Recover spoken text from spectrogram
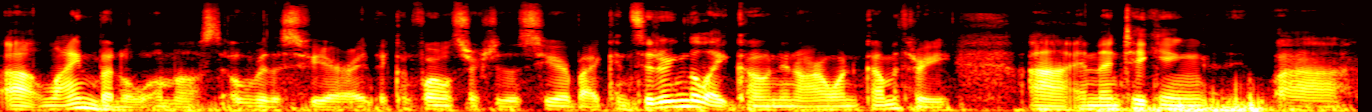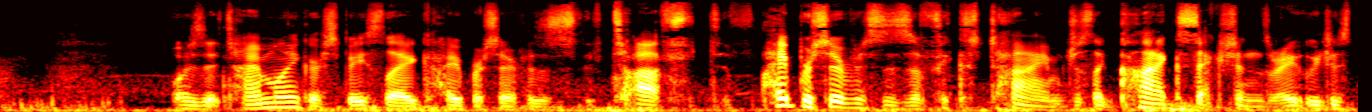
uh, line bundle almost over the sphere, right? The conformal structure of the sphere by considering the light cone in R1, comma 3, uh, and then taking uh, what is it, time-like or space-like hypersurface? Uh, hypersurface is a fixed time, just like conic sections, right? We just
